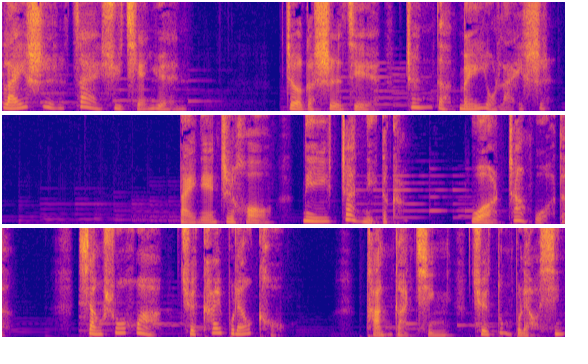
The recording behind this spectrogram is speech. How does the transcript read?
来世再续前缘。这个世界真的没有来世。百年之后，你占你的坑，我占我的，想说话却开不了口，谈感情却动不了心，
